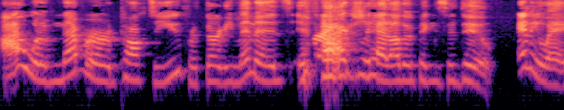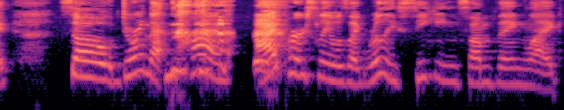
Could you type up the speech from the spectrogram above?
I would have never talked to you for thirty minutes if I actually had other things to do. Anyway, so during that time, I personally was like really seeking something like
